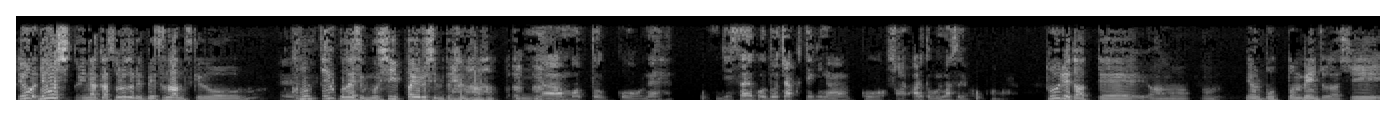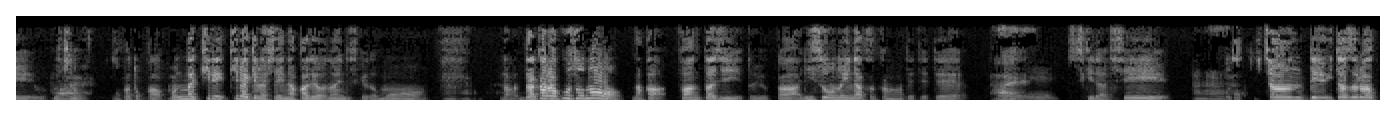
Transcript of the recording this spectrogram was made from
両両親の田舎それぞれ別なんですけど、ええこんな良くないですよ、虫いっぱいいるし、みたいな。いや、もっとこうね、実際こう土着的な、こう、ああると思いますよ。トイレだって、あの、いわゆるボットン便所だし、うちの田舎とか、こんなキレキラキラした田舎ではないんですけども、うんなだからこその、なんか、ファンタジーというか、理想の田舎感が出てて、はい。え好きだし、うん夏美ちゃんっていういたずらっ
